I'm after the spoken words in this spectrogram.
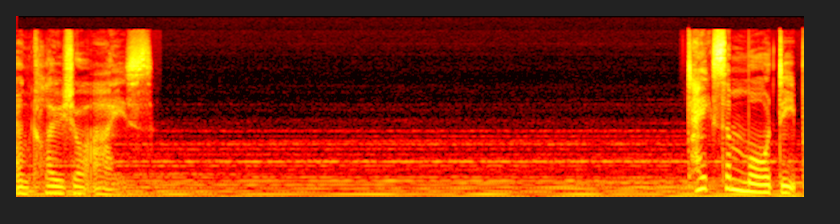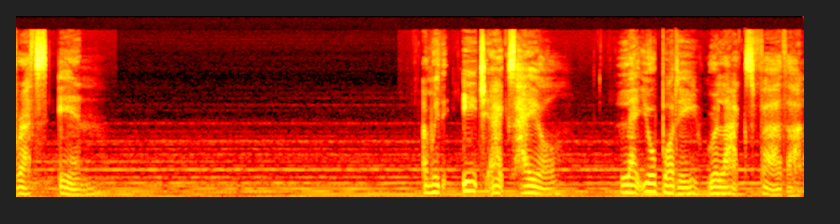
and close your eyes. Take some more deep breaths in. And with each exhale, let your body relax further.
